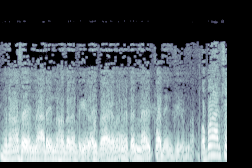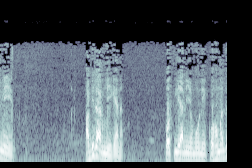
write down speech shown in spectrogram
මුරණසෙන් ආරෙන්න හොඳ නැත කියලා හිතාගෙන මෙතන ආවිත් පදිංචි වුණා. ඔබ වහන්සේ මේ අභිධර්මයේ ගැන පොත් ලියන්න යමුනේ කොහොමද?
